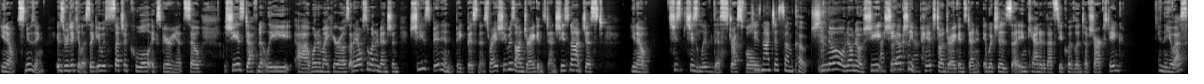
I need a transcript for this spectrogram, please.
you know, snoozing. It was ridiculous. Like it was such a cool experience. So she is definitely uh, one of my heroes. And I also want to mention she has been in big business, right? She was on Dragon's Den. She's not just you know she's she's lived this stressful she's not just some coach no no no she that's she right, actually yeah. pitched on dragon's den which is uh, in canada that's the equivalent of shark's tank in the US.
